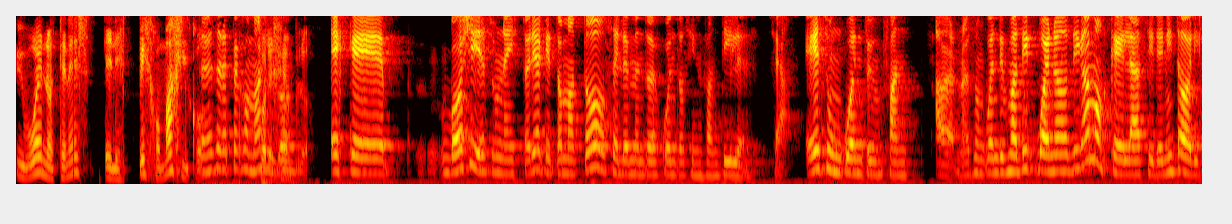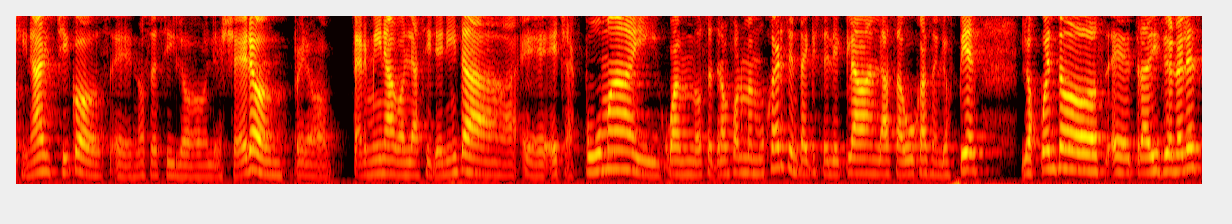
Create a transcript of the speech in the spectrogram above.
Y bueno, tenés el espejo mágico, tenés el espejo por mágico. ejemplo. Es que Boshi es una historia que toma todos elementos de cuentos infantiles. O sea, es un cuento infantil. A ver, no es un cuento infantil. Bueno, digamos que la sirenita original, chicos, eh, no sé si lo leyeron, pero termina con la sirenita eh, hecha espuma y cuando se transforma en mujer sienta que se le clavan las agujas en los pies. Los cuentos eh, tradicionales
